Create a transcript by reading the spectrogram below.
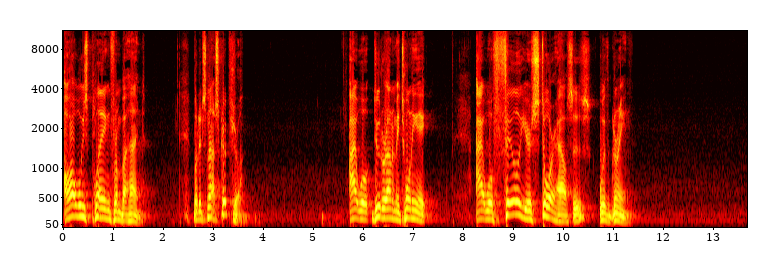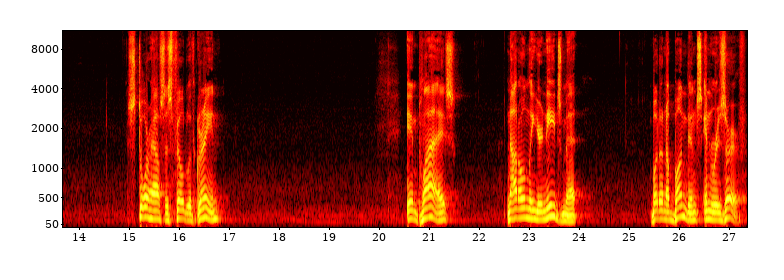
Always playing from behind. But it's not scriptural. I will, Deuteronomy 28, I will fill your storehouses with grain. Storehouses filled with grain implies not only your needs met, but an abundance in reserve.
